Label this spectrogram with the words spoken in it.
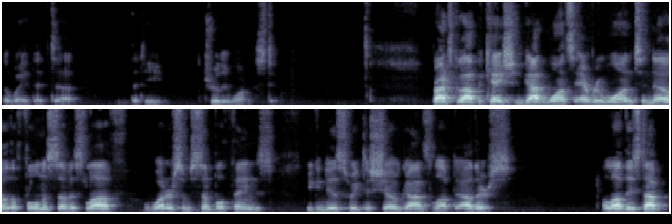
the way that uh, that He truly wanted us to. Practical application God wants everyone to know the fullness of His love. What are some simple things you can do this week to show God's love to others? I love these type,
